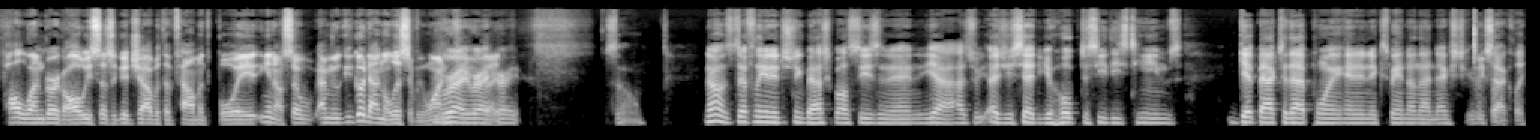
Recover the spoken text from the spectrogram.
Paul Lundberg always does a good job with the Falmouth boy. You know, so I mean, we could go down the list if we want. right, to, right, but- right. So, no, it's definitely an interesting basketball season, and yeah, as we, as you said, you hope to see these teams get back to that point and expand on that next year. But- Exactly.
